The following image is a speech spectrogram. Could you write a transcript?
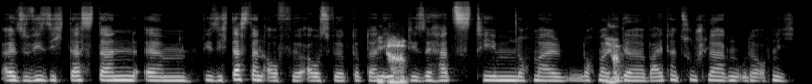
also wie sich das dann, ähm, wie sich das dann auf, auswirkt, ob dann ja. eben diese Herzthemen nochmal noch mal ja. wieder weiter zuschlagen oder auch nicht.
